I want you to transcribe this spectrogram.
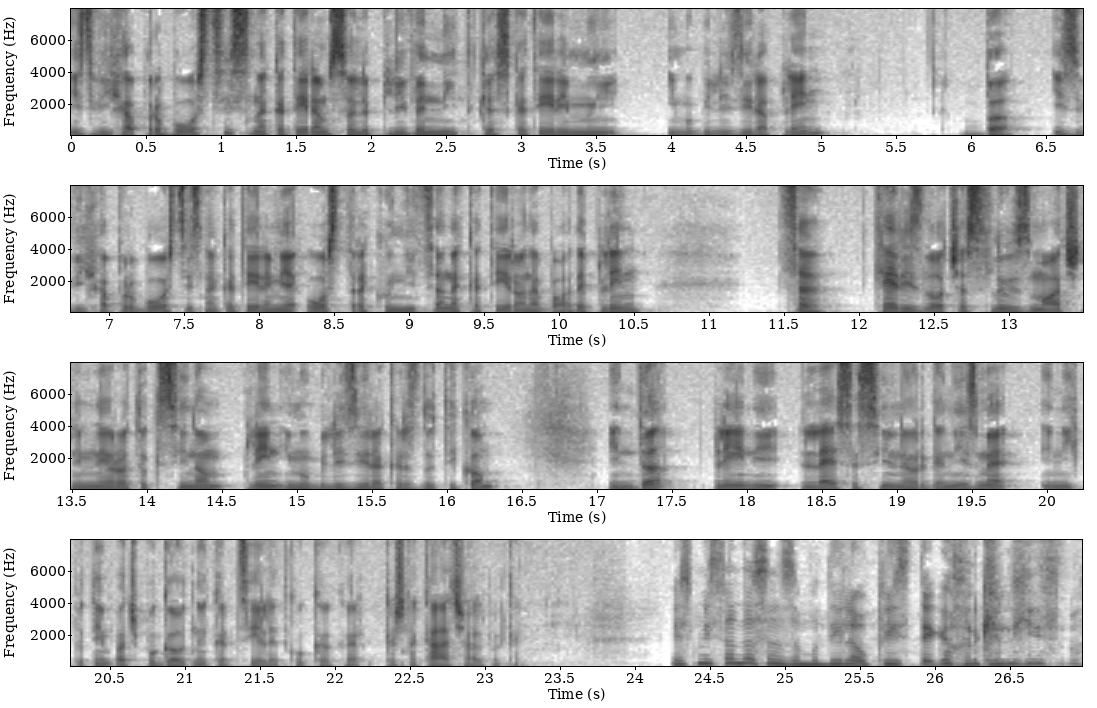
Izviha proboscis, na katerem so lepljive nitke, s katerimi imobilizira plen. B. Izviha proboscis, na katerem je ostra konica, na katero nabode plen. C. Ker izloča sluh z močnim neurotoksinom, plen imobilizira kar z dotikom. In D. Pleni le sesilne organizme in jih potem pač pogotne kar cele, tako kot kakšna kača ali pa kaj. Jaz mislim, da sem zamudila opis tega organizma.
